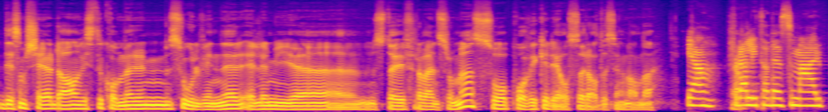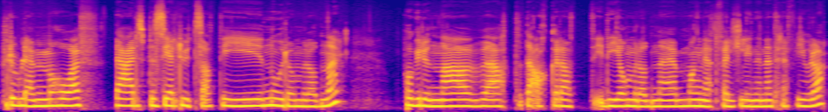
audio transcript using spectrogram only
Det som skjer da hvis det kommer solvinder eller mye støy fra verdensrommet, så påvirker det også radiosignalene. Ja, for det er litt av det som er problemet med HF. Det er spesielt utsatt i nordområdene pga. at det er akkurat i de områdene magnetfeltlinjene treffer jorda.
